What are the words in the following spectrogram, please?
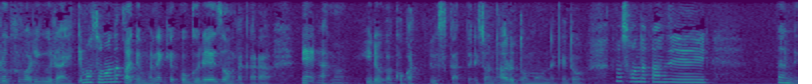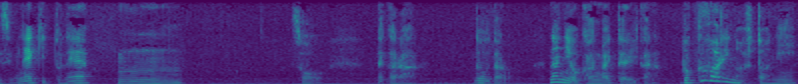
6割ぐらいいて、まあ、その中でもね結構グレーゾーンだからねあの色が濃かったり薄かったりそのあると思うんだけどでもそんな感じなんですよねきっとね。うん。そう。だからどうだろう。何を考えたらいいかな。6割の人に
